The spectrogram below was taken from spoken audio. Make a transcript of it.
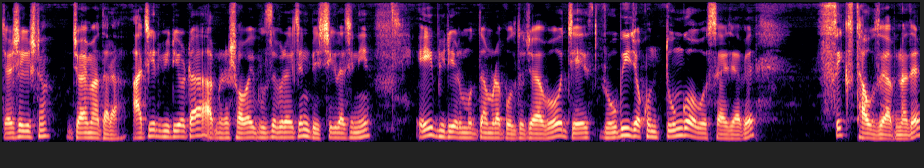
জয় শ্রীকৃষ্ণ, জয় মাতারা আজকের ভিডিওটা আপনারা সবাই বুঝতে পেরেছেন বৃশ্চিক রাশি নিয়ে। এই ভিডিওর মধ্যে আমরা বলতে যাব যে রবি যখন তুঙ্গ অবস্থায় যাবে সিক্স হাউসে আপনাদের,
